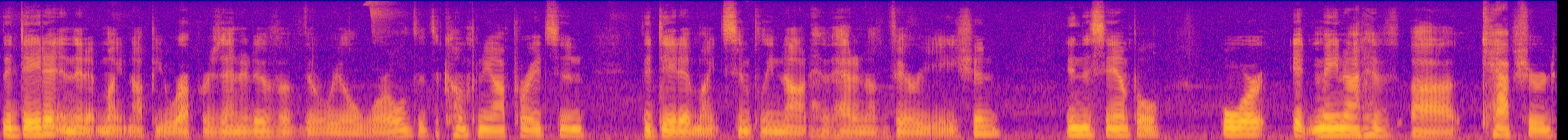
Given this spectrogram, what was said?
the data and that it might not be representative of the real world that the company operates in. The data might simply not have had enough variation in the sample, or it may not have uh, captured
